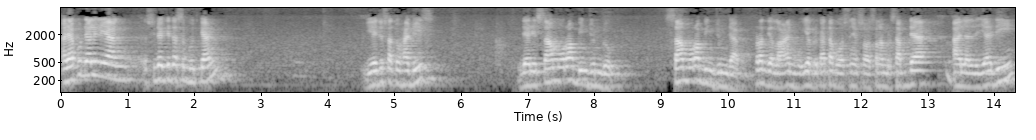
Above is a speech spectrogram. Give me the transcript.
Adapun dalil yang sudah kita sebutkan yaitu satu hadis dari Samurah bin Jundub. Samurah bin Jundab radhiyallahu anhu ia berkata bahwasanya Rasulullah SAW bersabda alal yadi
